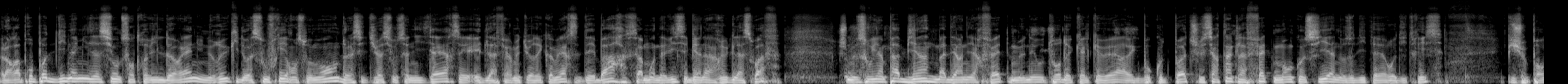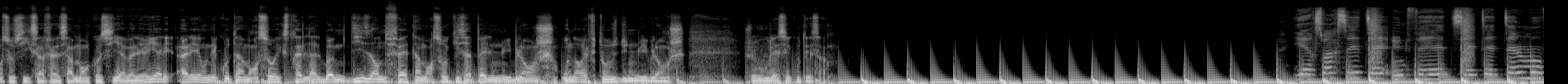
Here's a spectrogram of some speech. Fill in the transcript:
Alors à propos de dynamisation de centre-ville de Rennes, une rue qui doit souffrir en ce moment de la situation sanitaire et de la fermeture des commerces, des bars, à mon avis c'est bien la rue de la soif. Je me souviens pas bien de ma dernière fête menée autour de quelques verres avec beaucoup de potes. Je suis certain que la fête manque aussi à nos auditeurs et auditrices. Puis je pense aussi que ça, fait, manque aussi à Valérie. Allez, allez, on écoute un morceau extrait de l'album 10 ans de fête, un morceau qui s'appelle Nuit Blanche. On en rêve tous d'une nuit blanche. Je vous laisse écouter ça. Hier soir c'était une fête, c'était tellement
